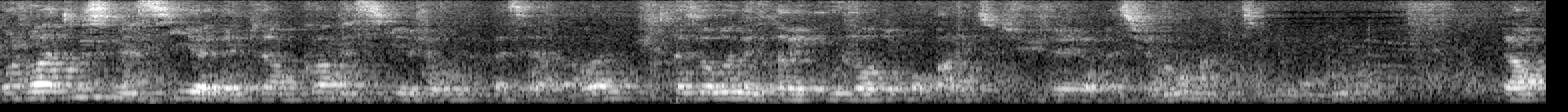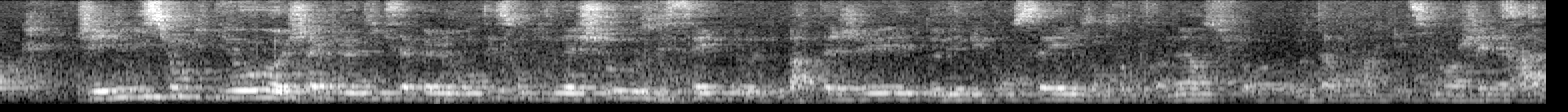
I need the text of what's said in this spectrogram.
Bonjour à tous, merci d'être là encore, merci Jérôme de passer la parole. Je suis très heureux d'être avec vous aujourd'hui pour parler de ce sujet passionnant, marketing de contenu. Alors, j'ai une émission vidéo euh, chaque lundi qui s'appelle Le Monter son business show où j'essaye de, partager, de donner des conseils aux entrepreneurs sur euh, notamment marketing en général.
